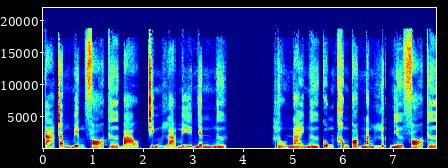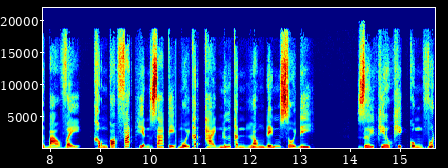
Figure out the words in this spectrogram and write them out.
Cá trong miệng phó thư bảo chính là mỹ nhân ngư. Hấu nai ngư cũng không có năng lực như phó thư bảo vậy. Không có phát hiện ra tỉ mũi thất thải nữ thần long đến rồi đi. Dưới khiêu khích cùng vuốt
